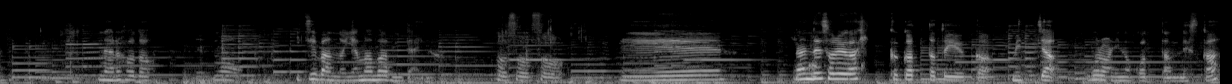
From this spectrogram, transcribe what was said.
んうん。なるほど。もう一番の山場みたいな。そうそうそうへえ。なんでそれが引っかかったというか、めっちゃボロに残ったんですか？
